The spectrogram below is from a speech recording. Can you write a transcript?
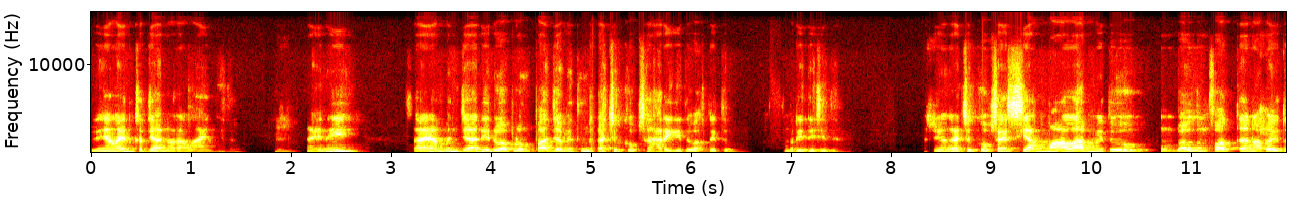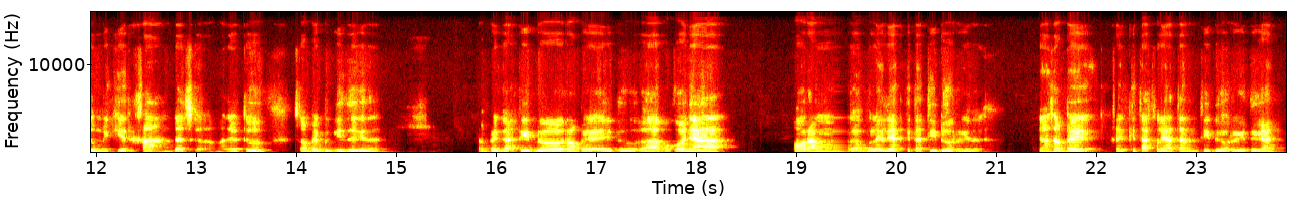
Yang lain kerjaan orang lain gitu. Hmm. Nah, ini saya menjadi 24 jam itu nggak cukup sehari gitu waktu itu merintis itu. Maksudnya nggak cukup. Saya siang malam itu membangun konten apa itu mikirkan dan segala macam itu sampai begitu gitu. Sampai nggak tidur, sampai itu ah, pokoknya orang nggak boleh lihat kita tidur gitu. Jangan sampai kita kelihatan tidur gitu kan.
